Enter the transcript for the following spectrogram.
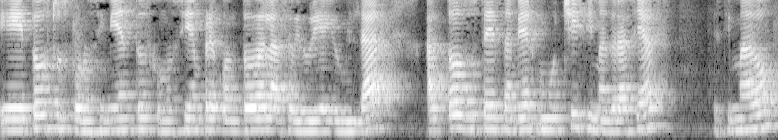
eh, todos tus conocimientos, como siempre, con toda la sabiduría y humildad. A todos ustedes también, muchísimas gracias, estimado.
